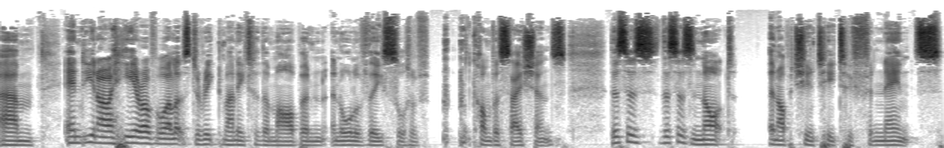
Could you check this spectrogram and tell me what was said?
Um, and, you know, I hear of, well, it's direct money to the mob and, and all of these sort of conversations. This is, this is not an opportunity to finance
